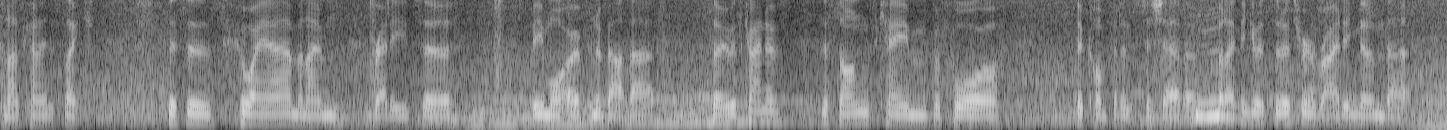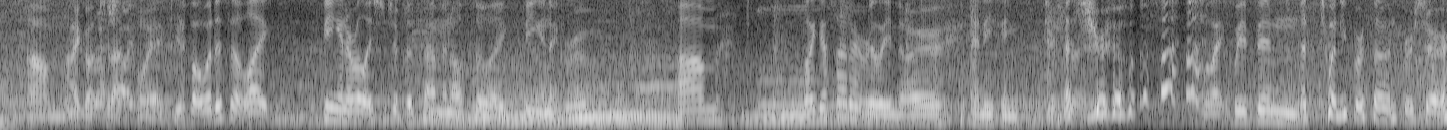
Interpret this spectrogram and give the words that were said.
and I was kind of just like, this is who I am, and I'm ready to be more open about that. So it was kind of the songs came before the confidence to share them. But I think it was sort of through writing them that um, I got to that point. But what is it like being in a relationship with Sam and also like being in a group? Um, well, I guess I don't really know anything different. That's true. Well, like we've been. That's 24 7 for sure.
